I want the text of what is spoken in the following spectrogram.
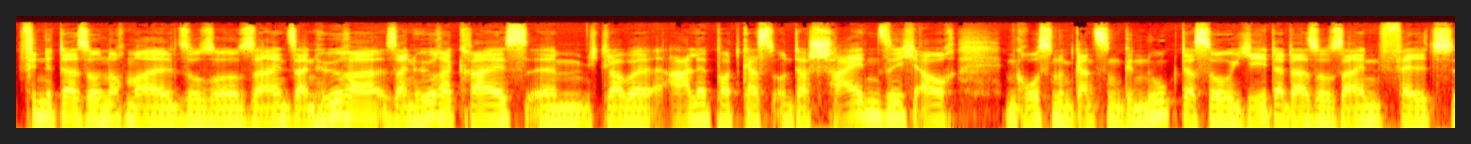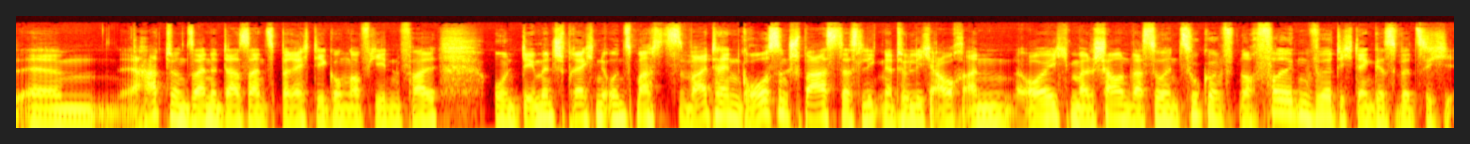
findet da so nochmal so, so sein, sein Hörer, sein Hörerkreis. Ähm, ich glaube, alle Podcasts unterscheiden sich auch im Großen und Ganzen genug, dass so jeder da so sein Feld ähm, hat und seine Daseinsberechtigung auf jeden Fall. Und dementsprechend uns macht es weiterhin großen Spaß. Das liegt natürlich auch an euch. Mal schauen, was so in Zukunft noch folgen wird. Ich denke, es wird sich,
